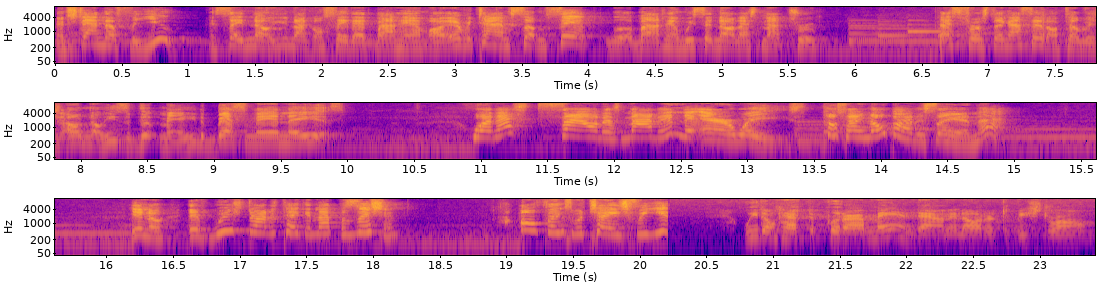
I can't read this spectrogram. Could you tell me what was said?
and stand up for you and say, no, you're not going to say that about him. Or every time something said about him, we said, no, that's not true. That's the first thing I said on television. Oh, no, he's a good man. He's the best man there is. Well, that sound is not in the airways because ain't nobody saying that. You know, if we started taking that position, all things would change for you. We don't have to put our man down in order to be strong.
